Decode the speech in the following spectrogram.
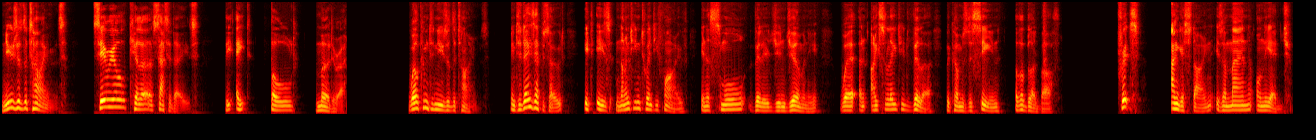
News of the Times Serial Killer Saturdays The Eightfold Murderer. Welcome to News of the Times. In today's episode, it is 1925 in a small village in Germany where an isolated villa becomes the scene of a bloodbath. Fritz Angerstein is a man on the edge.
